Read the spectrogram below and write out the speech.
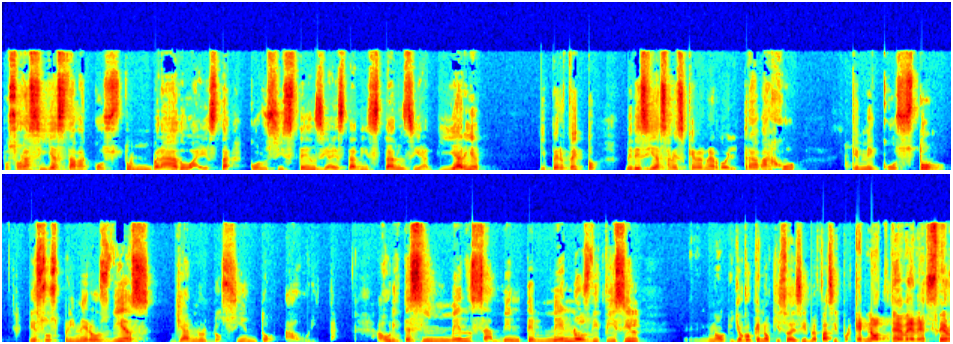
pues ahora sí ya estaba acostumbrado a esta consistencia, a esta distancia diaria. Y perfecto. Me decía, ¿sabes qué, Bernardo? El trabajo que me costó esos primeros días ya no lo siento ahorita. Ahorita es inmensamente menos difícil. No, yo creo que no quiso decirme fácil porque no debe de ser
